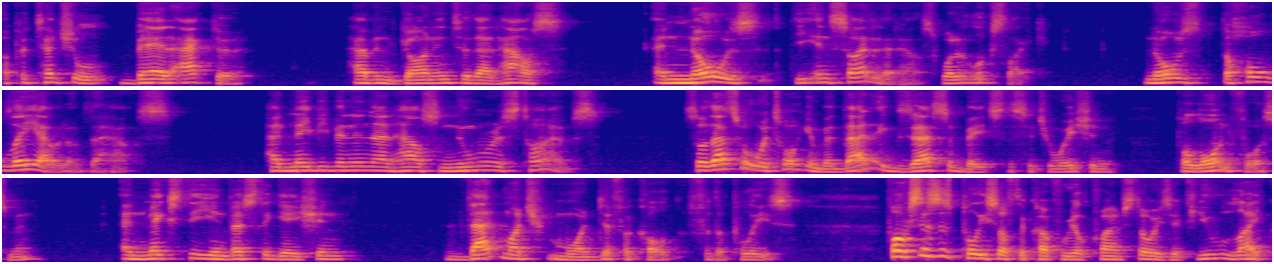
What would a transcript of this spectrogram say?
a potential bad actor having gone into that house and knows the inside of that house, what it looks like? Knows the whole layout of the house, had maybe been in that house numerous times. So that's what we're talking about. That exacerbates the situation for law enforcement and makes the investigation that much more difficult for the police. Folks, this is Police Off the Cuff Real Crime Stories. If you like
